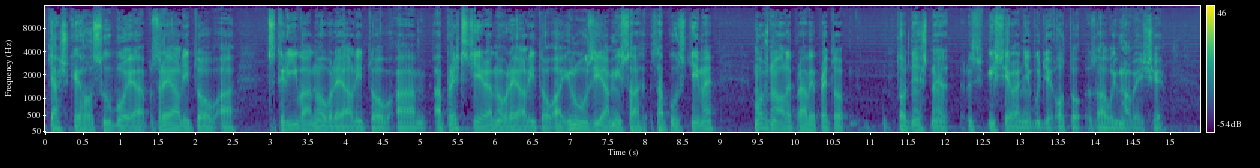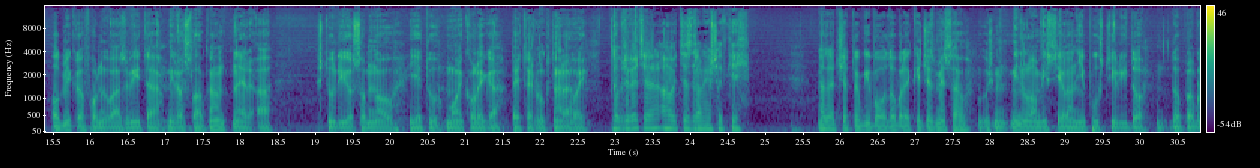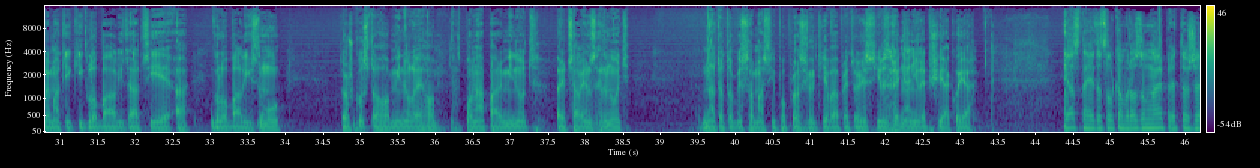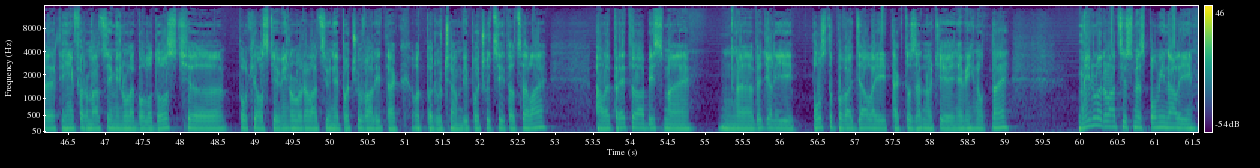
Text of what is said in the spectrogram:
ťažkého súboja s realitou a skrývanou realitou a, a predstieranou realitou a ilúziami sa zapustíme. Možno ale práve preto to dnešné vysielanie bude o to zaujímavejšie. Od mikrofónu vás víta Miroslav Kantner a štúdio so mnou je tu môj kolega Peter Luknar. Ahoj. Dobrý večer, ahojte, zdravím všetkých. Na začiatok by bolo dobre, keďže sme sa už v minulom vysielaní pustili do, do problematiky globalizácie a globalizmu, trošku z toho minulého, aspoň na pár minút predsa len zhrnúť na toto by som asi poprosil teba, pretože si v zhrňaní lepší ako ja. Jasné, je to celkom rozumné, pretože tých informácií minule bolo dosť. E, pokiaľ ste minulú reláciu nepočúvali, tak odporúčam vypočuť si to celé. Ale preto, aby sme vedeli postupovať ďalej, tak to zhrnutie je nevyhnutné. Minulú reláciu sme spomínali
